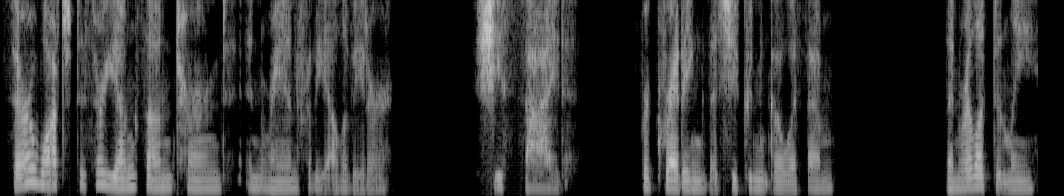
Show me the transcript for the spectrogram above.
Sarah watched as her young son turned and ran for the elevator. She sighed, regretting that she couldn't go with them, then reluctantly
